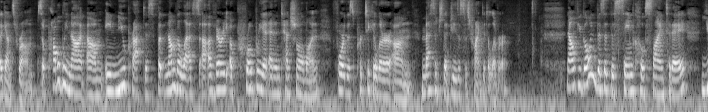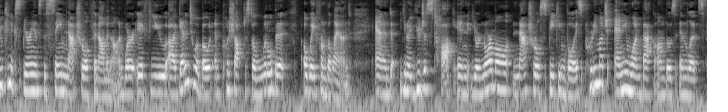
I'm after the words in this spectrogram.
against Rome. So, probably not um, a new practice, but nonetheless a very appropriate and intentional one for this particular um, message that Jesus is trying to deliver. Now, if you go and visit the same coastline today, you can experience the same natural phenomenon where if you uh, get into a boat and push off just a little bit away from the land, and you know you just talk in your normal natural speaking voice pretty much anyone back on those inlets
